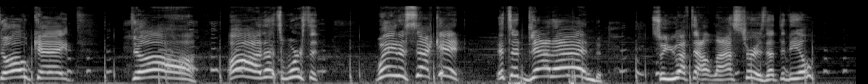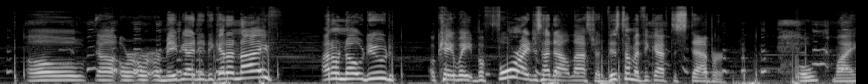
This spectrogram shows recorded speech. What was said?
okay. Duh. Oh, that's worse than, wait a second. It's a dead end. So you have to outlast her, is that the deal? Oh, uh, or, or, or maybe I need to get a knife. I don't know, dude. Okay, wait, before I just had to outlast her. This time I think I have to stab her. Oh my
